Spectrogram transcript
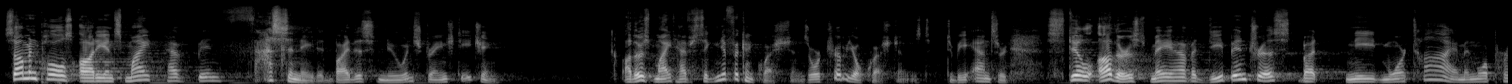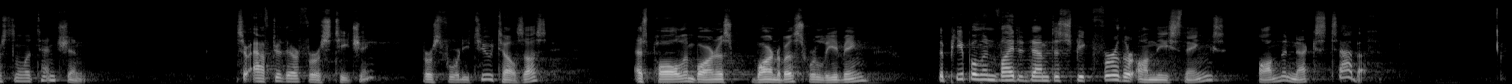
Some in Paul's audience might have been fascinated by this new and strange teaching. Others might have significant questions or trivial questions to be answered. Still, others may have a deep interest but need more time and more personal attention. So, after their first teaching, verse 42 tells us, as Paul and Barnabas were leaving, the people invited them to speak further on these things on the next Sabbath.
